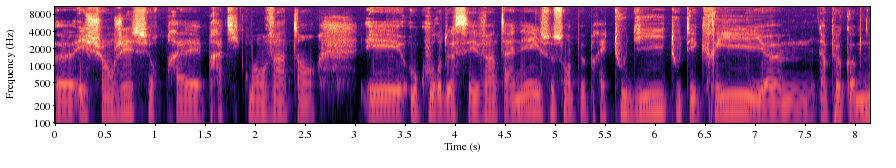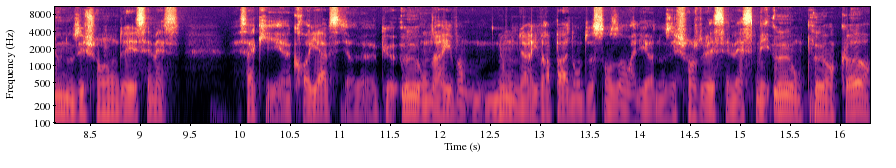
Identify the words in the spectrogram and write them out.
euh, échangé sur près, pratiquement 20 ans. Et au cours de ces 20 années, ils se sont à peu près tout dit, tout écrit, euh, un peu comme nous, nous échangeons des SMS. C'est ça qui est incroyable, c'est-à-dire que eux, on arrive, nous, on n'arrivera pas dans 200 ans à lire nos échanges de SMS, mais eux, on peut encore.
